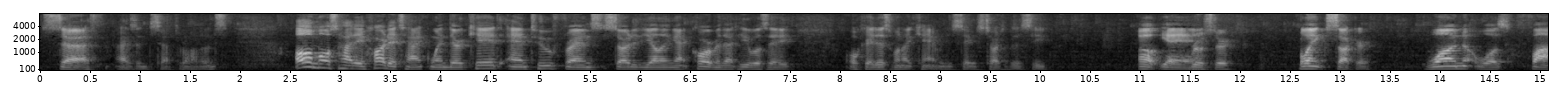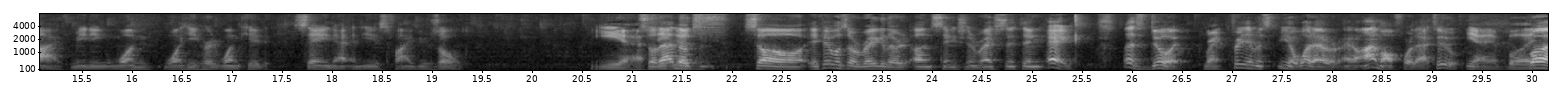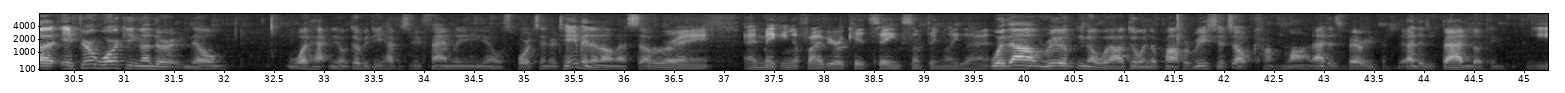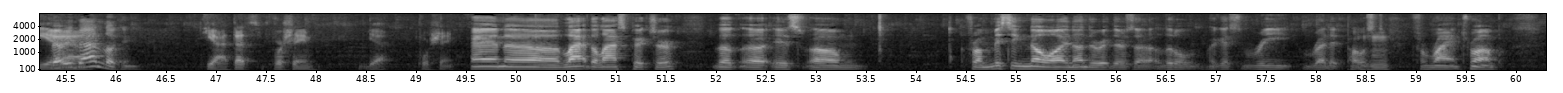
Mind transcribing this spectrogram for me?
Seth, as in Seth Rollins, almost had a heart attack when their kid and two friends started yelling at Corbin that he was a, okay, this one I can't really say. It starts with a C. oh yeah, yeah, yeah. Rooster, blank sucker. One was five, meaning one. One he heard one kid saying that, and he is five years old. yeah. So that that's- looks. So if it was a regular unsanctioned wrestling thing, hey, let's do it. right. Freedom is, you know, whatever. I'm all for that too. Yeah, yeah, but, But if you're working under, you know, what ha- you know, WD happens to be family, you know, sports entertainment and all that stuff, right, and making a five-year-old kid saying something like that. without real, you know, without doing the proper research, oh come on, that is very, that is bad looking, Yeah, very bad looking. Yeah, that's for shame. Yeah, for shame. And uh, la- the last picture the, uh, is um, from Missing Noah, and under it there's a little, I guess, re Reddit post from Ryan Trump.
